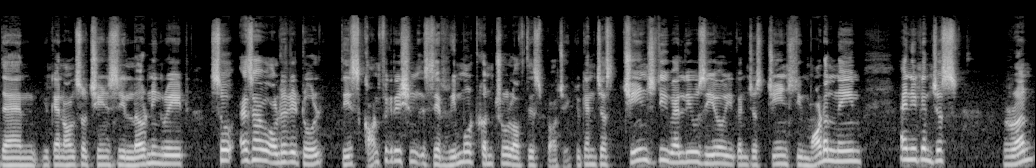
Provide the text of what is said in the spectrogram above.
Then you can also change the learning rate. So as i've already told this configuration is a remote control of this project. You can just change the values here. You can just change the model name and you can just run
